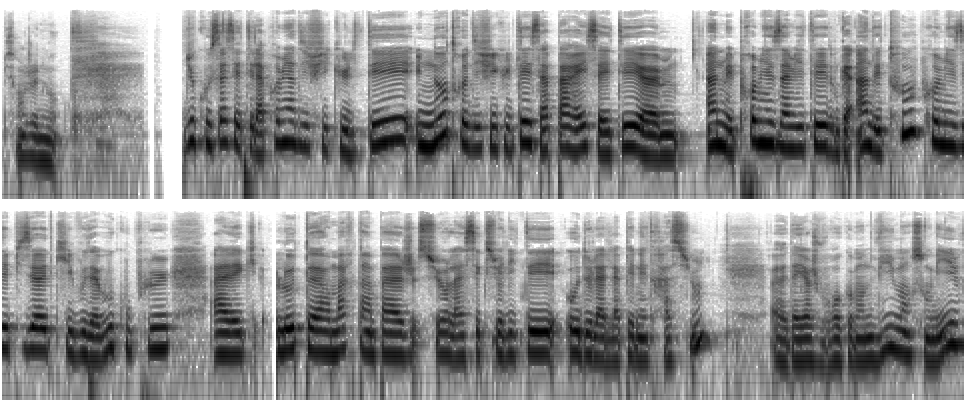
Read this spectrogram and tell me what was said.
sans jeu de mots. Du coup, ça c'était la première difficulté. Une autre difficulté, ça pareil, ça a été euh, un de mes premiers invités, donc un des tout premiers épisodes qui vous a beaucoup plu avec l'auteur Martin Page sur la sexualité au-delà de la pénétration. Euh, d'ailleurs, je vous recommande vivement son livre.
